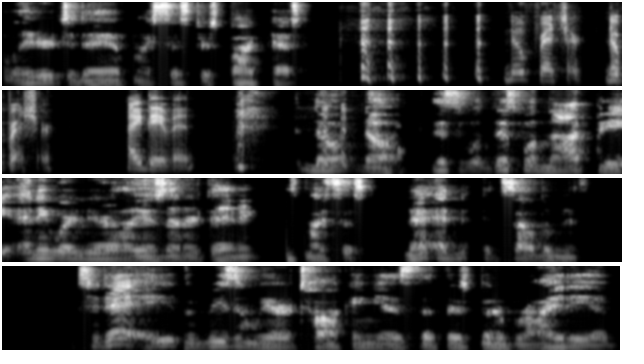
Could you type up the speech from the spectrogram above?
later today of my sister's podcast. no pressure. No pressure. Hi, David. No, no. This will this will not be anywhere nearly as entertaining as my sister, and it seldom is. Today, the reason we are talking is that there's been a variety of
